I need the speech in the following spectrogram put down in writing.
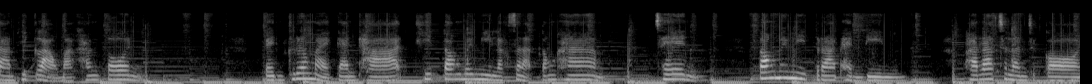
ตามที่กล่าวมาข้างต้น เป็นเครื่องหมายการค้าที่ต้องไม่มีลักษณะต้องห้าม เช่น ต้องไม่มีตราแผ่นดิน พระราชลัญจกร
